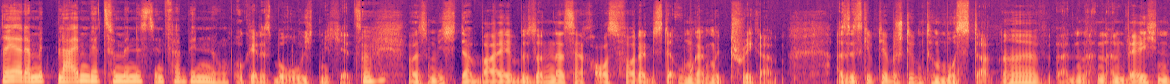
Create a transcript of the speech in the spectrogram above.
Naja, damit bleiben wir zumindest in Verbindung. Okay, das beruhigt mich jetzt. Mhm. Was mich dabei besonders herausfordert, ist der Umgang mit Triggern. Also es gibt ja bestimmte Muster. Ne? An, an, an, welchen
